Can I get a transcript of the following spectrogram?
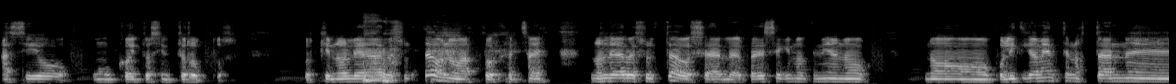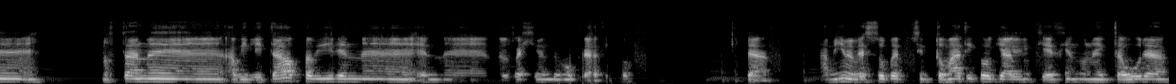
ha sido un coitus interruptus, porque no le ha resultado nomás, no le ha resultado, o sea, parece que no tenían, no, no políticamente no están, eh, no están eh, habilitados para vivir en, eh, en, el régimen democrático. Sea, a mí me parece súper sintomático que alguien que defiende una dictadura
